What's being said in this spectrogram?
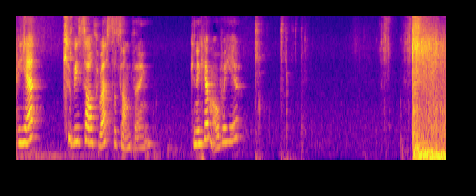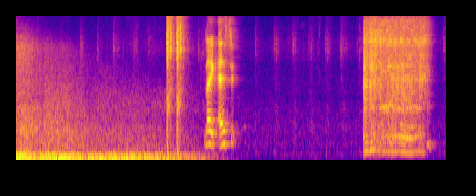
He had to be southwest or something. Can you come over here? Like, I see.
